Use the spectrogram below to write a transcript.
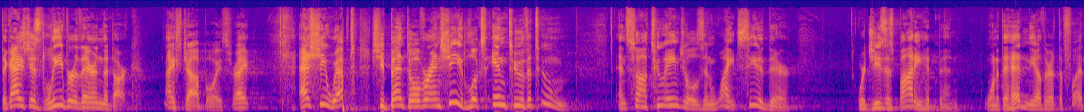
The guys just leave her there in the dark. Nice job, boys, right? As she wept, she bent over and she looks into the tomb and saw two angels in white seated there where Jesus' body had been, one at the head and the other at the foot.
